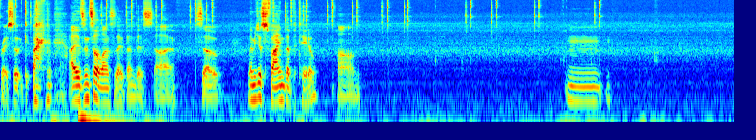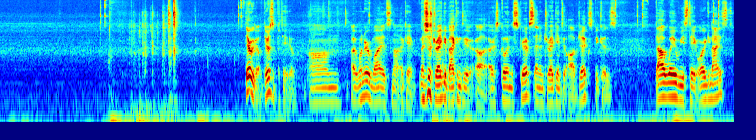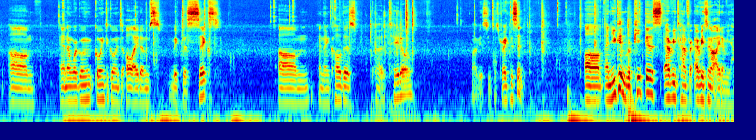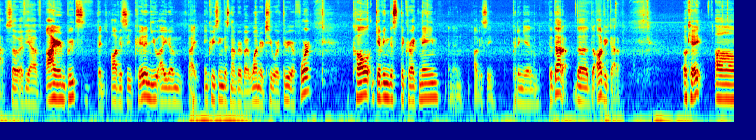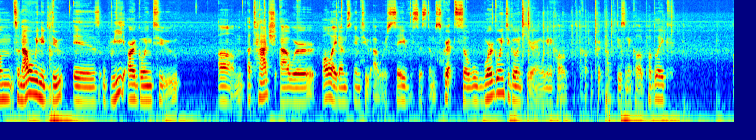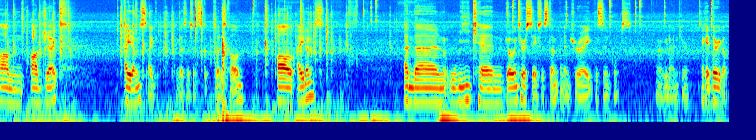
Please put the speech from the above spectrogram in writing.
right, so it's been so long since I've done this. Uh, so let me just find the potato. Um, mm, there we go. There's a potato. Um, I wonder why it's not. Okay, let's just drag it back into uh, our go into scripts and then drag into objects because that way we stay organized. Um, and then we're going going to go into all items. Make this six um, and then call this potato. Obviously, just drag this in. Um, and you can repeat this every time for every single item you have. So if you have iron boots, then obviously create a new item by increasing this number by one or two or three or four. Call giving this the correct name, and then obviously putting in the data, the the object data. Okay. Um, so now what we need to do is we are going to um, attach our all items into our save system script. So we're going to go in here and we're going to call, call do something called public um, object items. I, I guess that's what it's called. All items. And then we can go into our save system and then drag this in. Oops. Are we not in here? Okay, there we go.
